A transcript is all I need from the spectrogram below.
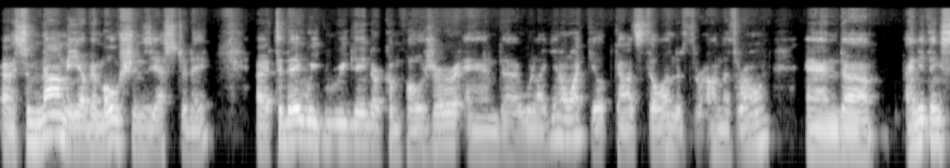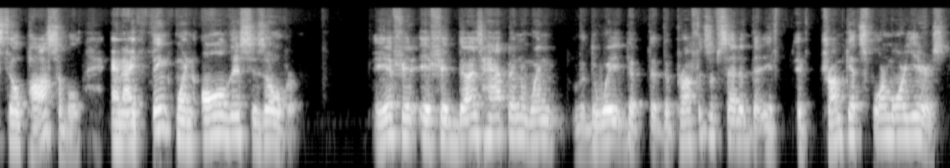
a tsunami of emotions yesterday. Uh, today we regained our composure and uh, we're like, you know what, God's still on the th- on the throne, and uh, anything's still possible. And I think when all this is over, if it if it does happen when the way that the, the prophets have said it that if if Trump gets four more years,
